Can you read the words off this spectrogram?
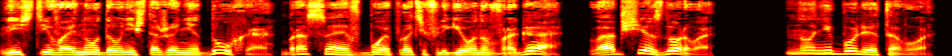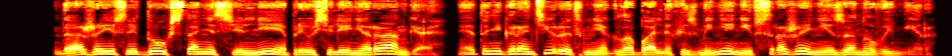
Вести войну до уничтожения духа, бросая в бой против легионов врага — вообще здорово но не более того. Даже если дух станет сильнее при усилении ранга, это не гарантирует мне глобальных изменений в сражении за новый мир.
